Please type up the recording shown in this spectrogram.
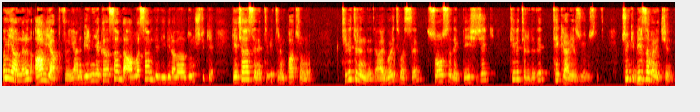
tanımayanların av yaptığı, yani birini yakalasam da avlasam dediği bir alana dönüştü ki geçen sene Twitter'ın patronu Twitter'ın dedi algoritması sonsuza dek değişecek. Twitter dedi tekrar yazıyoruz dedi. Çünkü bir zaman için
